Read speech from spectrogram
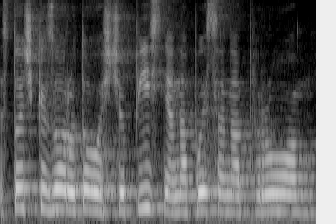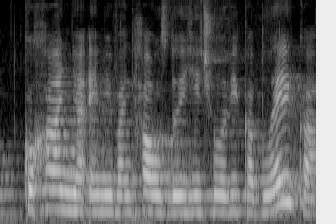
з точки зору того, що пісня написана про кохання Емі Вайнхаус до її чоловіка Блейка,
